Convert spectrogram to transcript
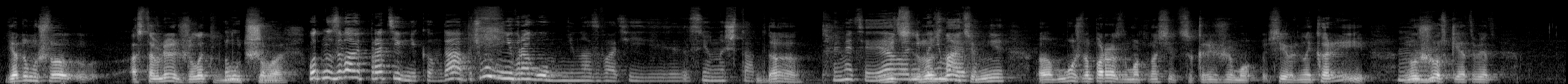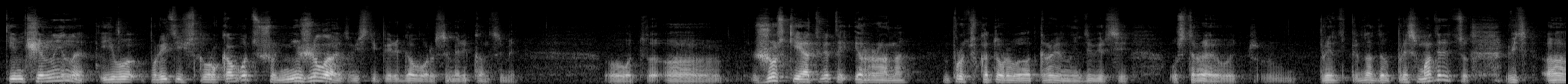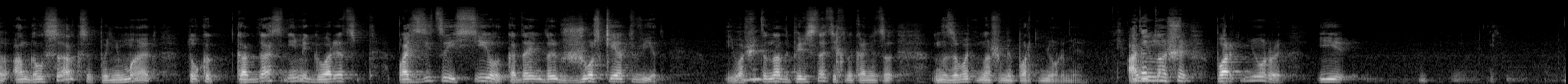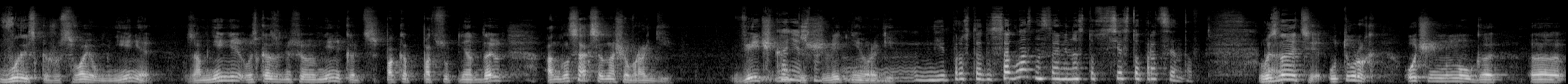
я думаю, что оставляют желать лучшего. лучшего. Вот называют противником, да? Почему бы не врагом не назвать и Соединенные Штаты? Да. Понимаете, я Ведь, не вы понимаю. знаете, мне э, можно по-разному относиться к режиму Северной Кореи, но mm-hmm. жесткий ответ Ким Чен Ына и его политического руководства, что не желают вести переговоры с американцами. Вот. Э, жесткие ответы Ирана, против которого откровенные диверсии устраивают в принципе, надо присмотреться. Ведь э, англосаксы понимают только, когда с ними говорят с позиции силы, когда им дают жесткий ответ. И вообще-то надо перестать их, наконец, называть нашими партнерами. Они Это наши точно. партнеры, и выскажу свое мнение, за мнение, высказывание своего мнения, кажется, пока под суд не отдают, англосаксы наши враги. Вечные Конечно. тысячелетние враги. Я просто согласна с вами на 100, все сто процентов. Вы знаете, у турок очень много э,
